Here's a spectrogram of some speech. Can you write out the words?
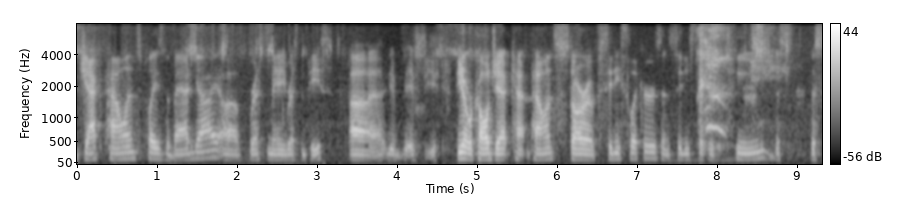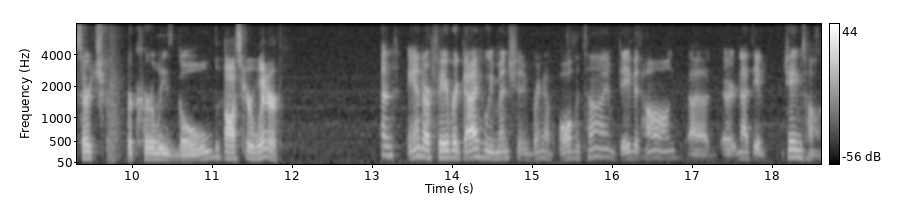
Jack Palance plays the bad guy. Uh, rest, may rest in peace. Uh, if, if, you, if you don't recall, Jack Ca- Palance, star of City Slickers and City Slickers Two, the, the search for Curly's gold, Oscar winner. and and our favorite guy who we mention bring up all the time, David Hong, uh, or not Dave, James Hong,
